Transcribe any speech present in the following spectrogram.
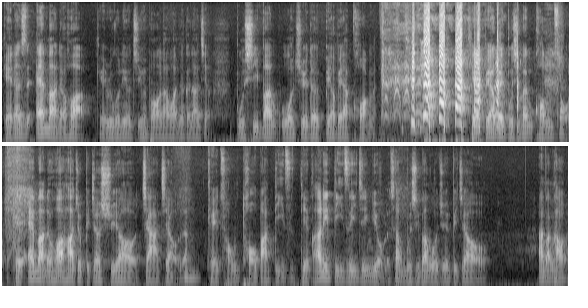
OK，但是 Emma 的话，OK，如果你有机会碰到她的话，你就跟她讲，补习班我觉得不要被她诓了，OK，不要被补习班诓走了。OK，Emma 的话，她就比较需要家教的，可以从头把底子垫好。那你底子已经有了，上补习班我觉得比较还蛮好的，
